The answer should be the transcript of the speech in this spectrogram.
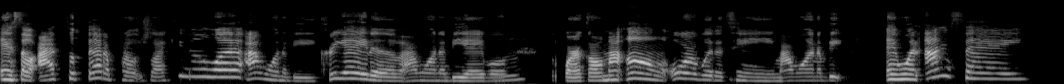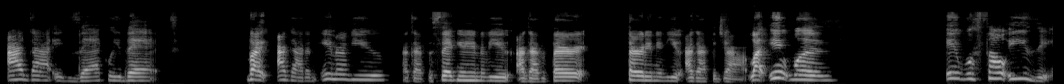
And so I took that approach like, you know what? I want to be creative. I want to be able mm-hmm. to work on my own or with a team. I want to be. And when I say I got exactly that, like I got an interview, I got the second interview, I got the third third interview, I got the job. Like it was it was so easy.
